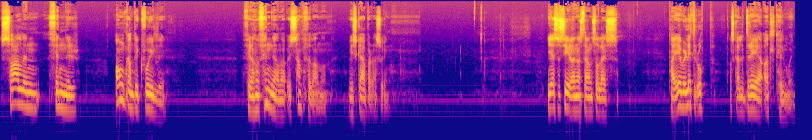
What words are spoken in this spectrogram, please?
salen finner ångande kvile for han finner henne i samfunnet vi skapar oss inn. Jesus sier annars til så les, ta jeg vil litter opp, da skal jeg dreie alt til min.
